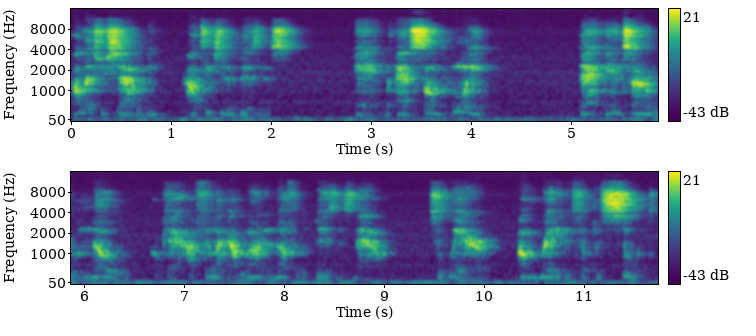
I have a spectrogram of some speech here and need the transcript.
I'll let you shadow me. I'll teach you the business, and but at some point, that intern will know. Okay, I feel like I learned enough of the business now to where I'm ready to, pursue it,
